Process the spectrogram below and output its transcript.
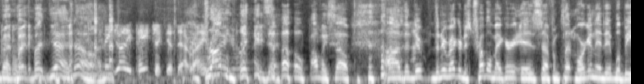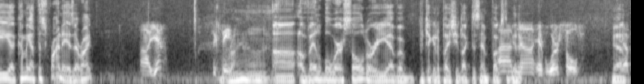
But but but yeah, no. I think Johnny Paycheck did that, right? Probably right. so. Probably so. Uh, the new the new record is Troublemaker is uh, from Clint Morgan, and it will be uh, coming out this Friday. Is that right? Uh, yeah, sixteen. Right on. Uh, available where sold, or you have a particular place you'd like to send folks Uh, to get it? no, if we're sold, it? Yeah, yep.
